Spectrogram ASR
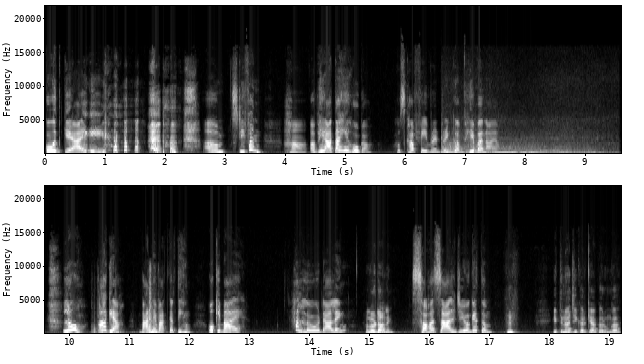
कूद के आएगी. स्टीफन हाँ अभी आता ही होगा. उसका फेवरेट ड्रिंक अभी बनाया. लो आ गया. बाद में बात करती हूँ. Okay bye hello darling hello darling सौ साल जियोगे तुम. इतना जीकर क्या करूँगा?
